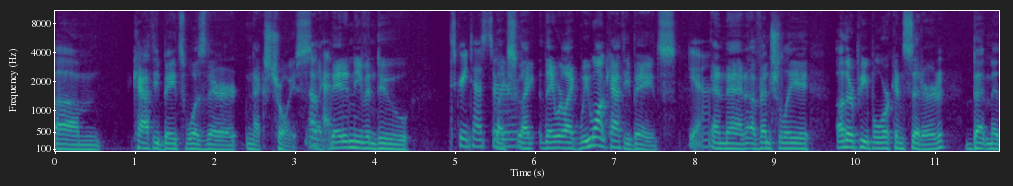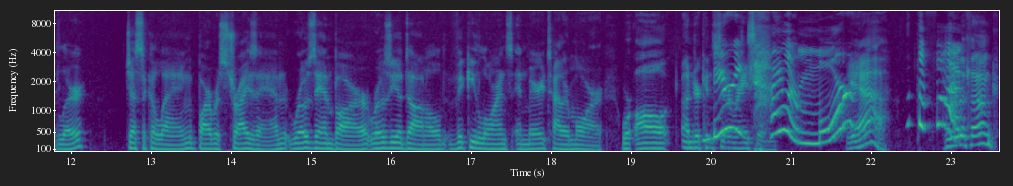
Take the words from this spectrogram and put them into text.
um, Kathy Bates was their next choice. Okay. Like they didn't even do Screen tests or. like like they were like we want Kathy Bates. Yeah. And then eventually other people were considered: Bette Midler, Jessica Lange, Barbra Streisand, Roseanne Barr, Rosie O'Donnell, Vicki Lawrence, and Mary Tyler Moore were all under consideration. Mary. Tyler Moore? Yeah. What the fuck? Who would have thunk?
